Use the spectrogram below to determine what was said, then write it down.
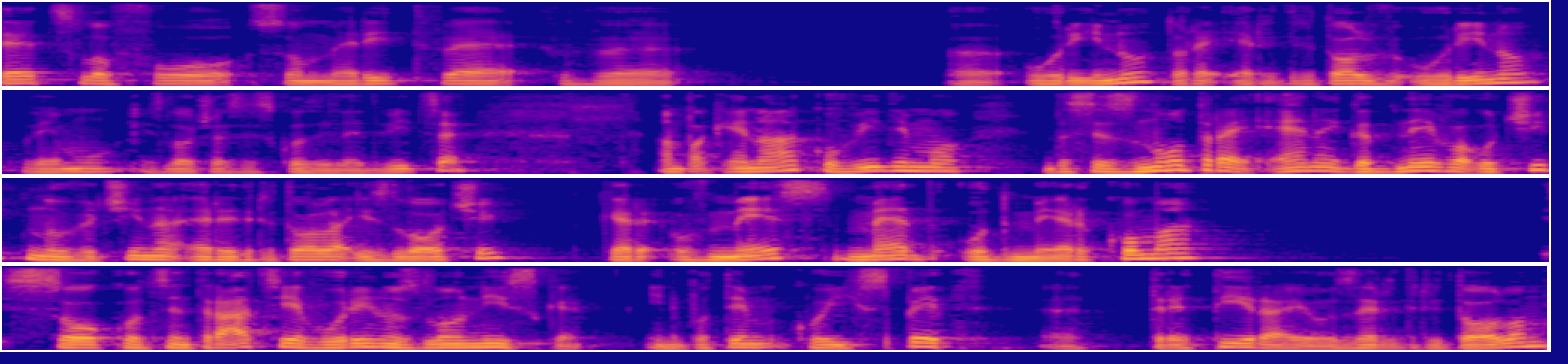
Teclofu, so meritve v uh, urinu, torej eritritol v urinu, vemo, izloča se skozi ledvice. Ampak enako vidimo, da se znotraj enega dneva očitno večina eritritola izloči, ker vmes med odmerkoma so koncentracije v urinu zelo nizke. In potem, ko jih spet eh, tretirajo z eritritolom,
